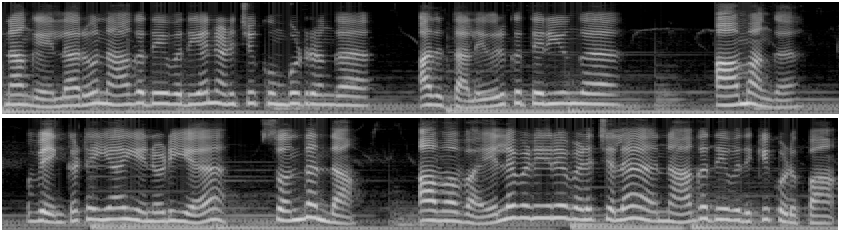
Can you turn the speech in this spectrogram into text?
நாங்க எல்லாரும் நாகதேவதையா நினைச்சு கும்பிடுறோங்க. அது தலைவருக்கு தெரியுங்க. ஆமாங்க. வெங்கட்டையா என்னுடைய சொந்தம்தான் அவன் வயல்ல விளையிற விளைச்சல நாகதேவதைக்கு கொடுப்பான்.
